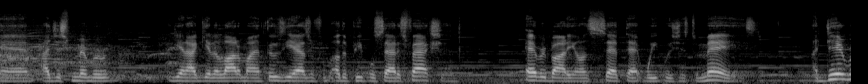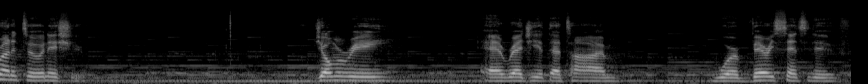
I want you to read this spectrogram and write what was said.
And I just remember, again, I get a lot of my enthusiasm from other people's satisfaction. Everybody on set that week was just amazed. I did run into an issue. Jo Marie and Reggie at that time were very sensitive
